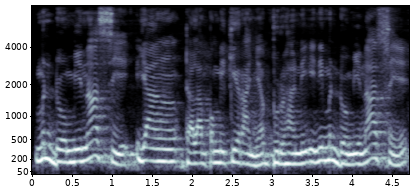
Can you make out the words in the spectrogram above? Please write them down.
mendominasi yang dalam pemikirannya Burhani ini mendominasi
